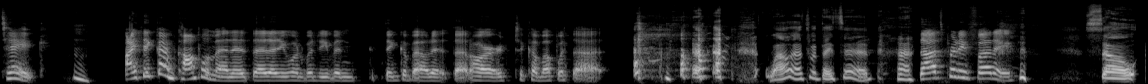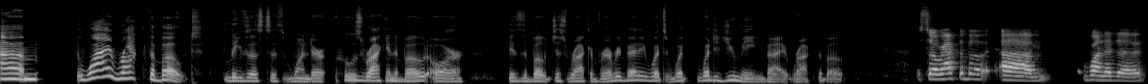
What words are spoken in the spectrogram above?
take. Hmm. I think I'm complimented that anyone would even think about it that hard to come up with that. well, that's what they said. that's pretty funny. so, um, why rock the boat? Leaves us to wonder who's rocking the boat or is the boat just rocking for everybody? What what what did you mean by rock the boat? So rock the boat, um, one of the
